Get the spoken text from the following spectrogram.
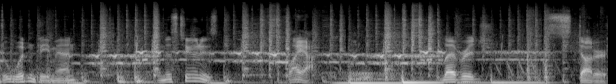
Who wouldn't be, man? And this tune is fire. Levrige, Stutter.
